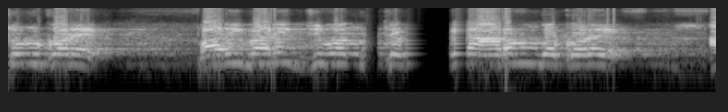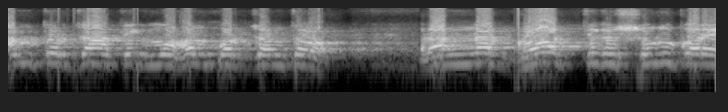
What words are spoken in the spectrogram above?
শুরু করে পারিবারিক জীবন থেকে আরম্ভ করে আন্তর্জাতিক মহল পর্যন্ত, রান্নাঘর থেকে শুরু করে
